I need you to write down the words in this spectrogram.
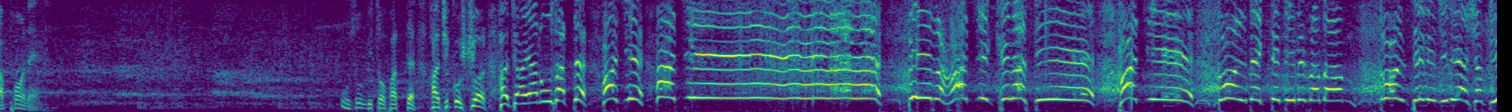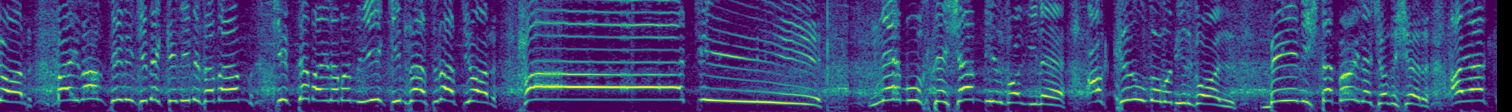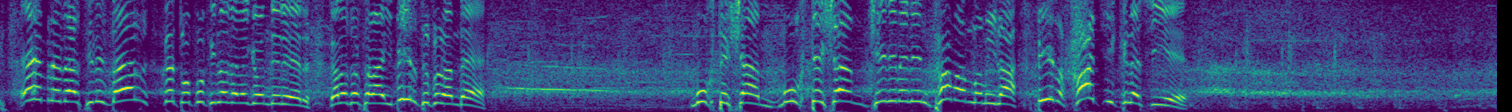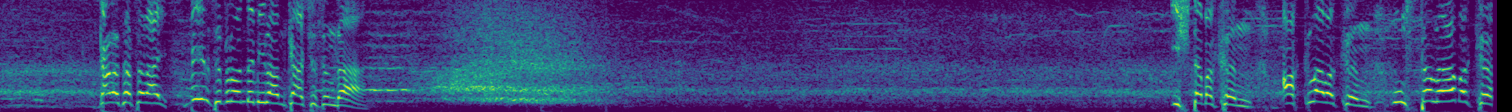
Capone. Uzun bir top attı. Hacı koşuyor. Hacı ayağını uzattı. Hacı! Hacı! Bir Hacı klasiği! Hacı! Gol beklediğimiz adam gol sevincini yaşatıyor. Bayram sevinci beklediğimiz adam çifte bayramın ilk imzasını atıyor. Hacı! Muhteşem bir gol yine. Akıl dolu bir gol. Beyin işte böyle çalışır. Ayak emredersiniz der ve topu filelere gönderir. Galatasaray 1-0 önde. Muhteşem, muhteşem kelimenin tam anlamıyla bir Hacı klasiği. Galatasaray 1-0 önde Milan karşısında. İşte bakın, akla bakın, ustalığa bakın.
